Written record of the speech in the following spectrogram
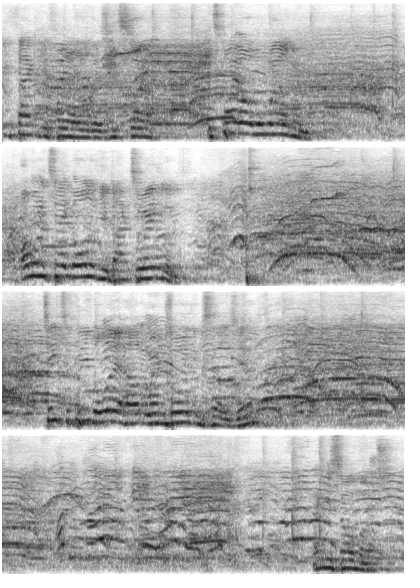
thank you for all of this. It's, uh, it's quite overwhelming. I want to take all of you back to England. Teach the people there how to enjoy themselves, yeah? Thank you so much.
